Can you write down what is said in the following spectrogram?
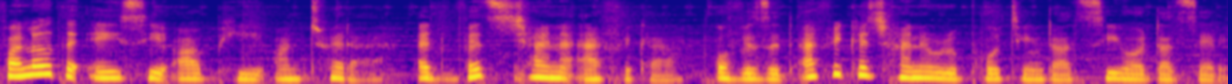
Follow the ACRP on Twitter at WitsChinaAfrica or visit africachinareporting.co.za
